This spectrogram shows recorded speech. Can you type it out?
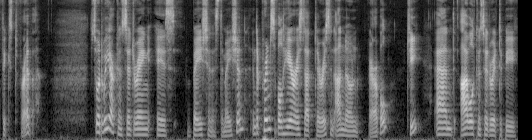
fixed forever. So what we are considering is Bayesian estimation, and the principle here is that there is an unknown variable, g, and I will consider it to be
